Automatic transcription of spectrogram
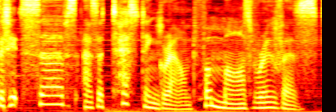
that it serves as a testing ground for Mars rovers.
